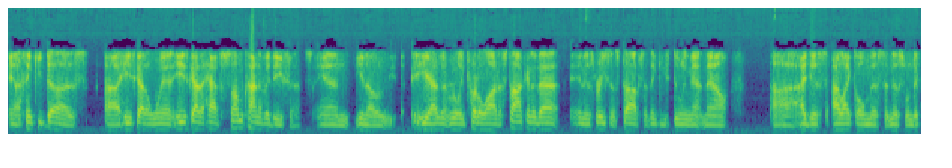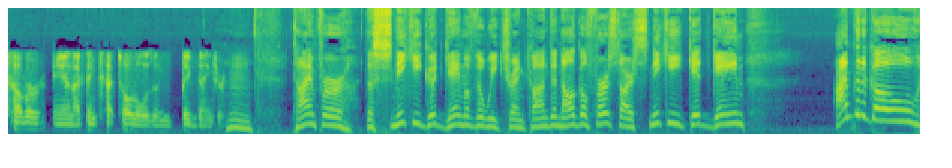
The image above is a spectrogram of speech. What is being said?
and I think he does, uh, he's got to win. He's got to have some kind of a defense, and you know he hasn't really put a lot of stock into that in his recent stops. I think he's doing that now. Uh, I just I like Ole Miss in this one to cover, and I think that total is in big danger. Hmm. Time for the sneaky good game of the week, Trent Condon. I'll go first. Our sneaky good game. I'm going to go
